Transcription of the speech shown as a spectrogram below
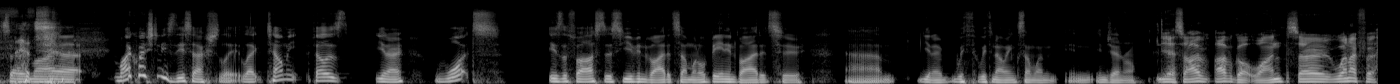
So That's- my uh, my question is this actually, like, tell me, fellas, you know, what is the fastest you've invited someone or been invited to, um, you know, with with knowing someone in in general? Yeah, so I've I've got one. So when I fir-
